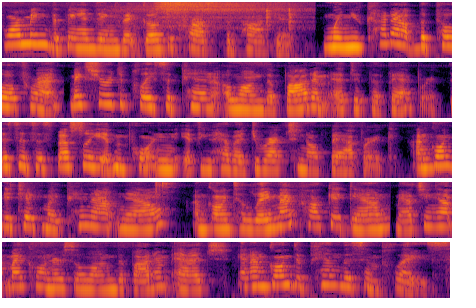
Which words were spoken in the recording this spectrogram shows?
Forming the banding that goes across the pocket. When you cut out the pillow front, make sure to place a pin along the bottom edge of the fabric. This is especially important if you have a directional fabric. I'm going to take my pin out now. I'm going to lay my pocket down, matching up my corners along the bottom edge, and I'm going to pin this in place.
